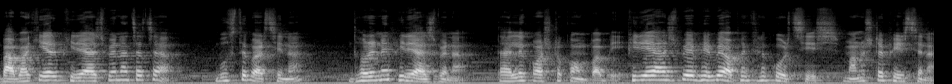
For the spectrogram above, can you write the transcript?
বাবা কি আর ফিরে আসবে না চাচা? বুঝতে পারছি না। ধরে নে ফিরে আসবে না। তাহলে কষ্ট কম পাবে। ফিরে আসবে ভেবে অপেক্ষা করছিস। মানুষটা ফিরছে না।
